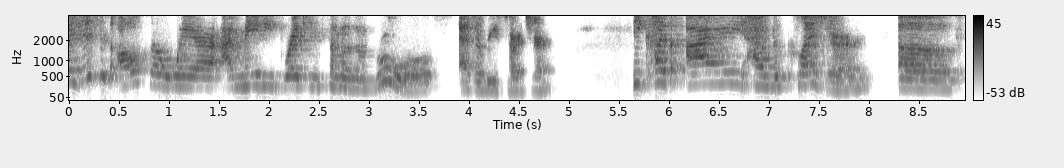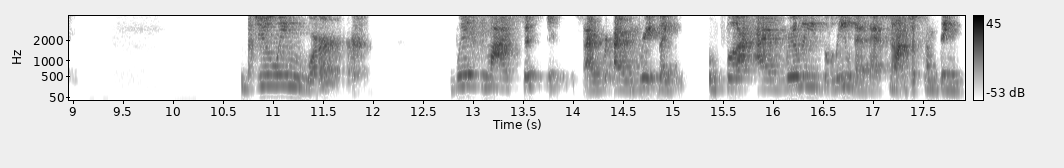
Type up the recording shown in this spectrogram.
and this is also where I may be breaking some of the rules as a researcher because I have the pleasure of doing work with my sisters. I, I re- like black. I really believe that that's not just something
